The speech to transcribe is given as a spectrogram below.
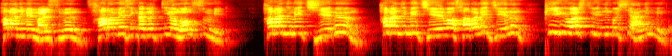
하나님의 말씀은 사람의 생각을 뛰어넘습니다. 하나님의 지혜는 하나님의 지혜와 사람의 지혜는 비교할 수 있는 것이 아닙니다.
